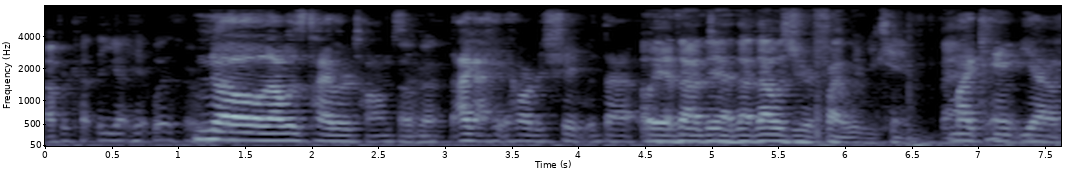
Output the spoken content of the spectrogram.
uppercut that you got hit with? Or No, that was Tyler Thompson. Okay. I got hit hard as shit with that. Oh yeah, that yeah that, that was your fight when you came back. My came yeah,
